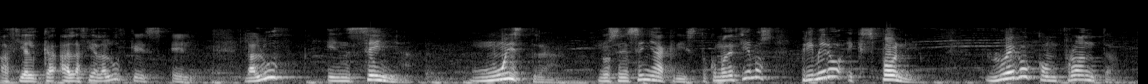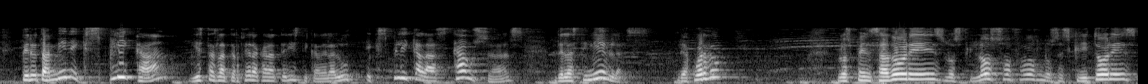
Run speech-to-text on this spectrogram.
hacia, hacia la luz que es Él. La luz enseña, muestra, nos enseña a Cristo. Como decíamos, primero expone, luego confronta, pero también explica, y esta es la tercera característica de la luz, explica las causas de las tinieblas. ¿De acuerdo? Los pensadores, los filósofos, los escritores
